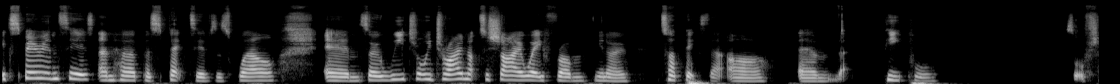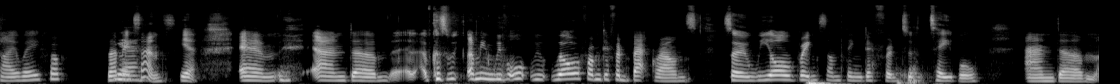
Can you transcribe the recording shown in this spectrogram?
experiences and her perspectives as well. Um so we tr- we try not to shy away from you know topics that are um that people sort of shy away from that yeah. make sense? Yeah. Um, and um, because we, I mean, we've all we're all from different backgrounds, so we all bring something different to the table, and um,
